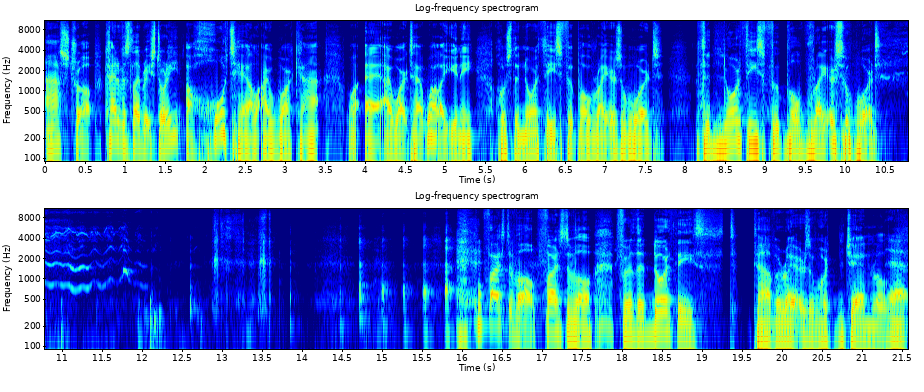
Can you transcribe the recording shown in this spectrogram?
Astrop. Kind of a celebrity story. A hotel I work at, wha- uh, I worked at while at uni, hosts the Northeast Football Writers Award. The Northeast Football Writers Award. first of all, first of all, for the Northeast to have a Writers Award in general, Yeah.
